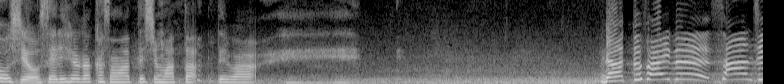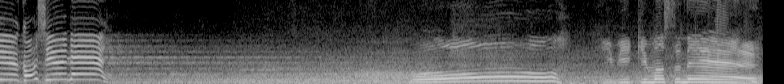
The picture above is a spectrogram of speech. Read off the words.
どうしようセリフが重なってしまった。では、えー、ナックファイブ35周年。ーおー響きますね。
